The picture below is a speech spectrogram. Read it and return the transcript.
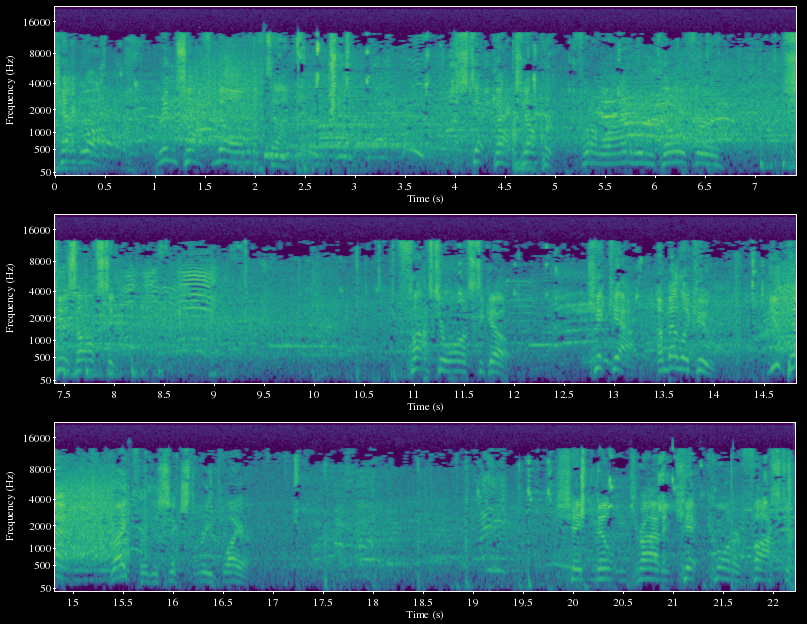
Chargois rims off. No over the time. Step back jumper. Foot on line. Wouldn't go for Shizz Alston. Foster wants to go. Kick out. Emelogu. UPenn. Right for the 6-3 player. Shake Milton drive and kick. Corner. Foster.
